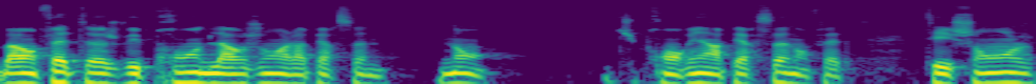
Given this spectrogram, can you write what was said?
bah en fait, je vais prendre l'argent à la personne. Non, tu prends rien à personne en fait. Tu échanges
